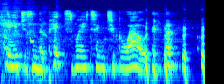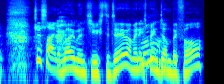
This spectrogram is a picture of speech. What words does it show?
cages in the pits, waiting to go out. Just like the Romans used to do. I mean, it's been done before.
